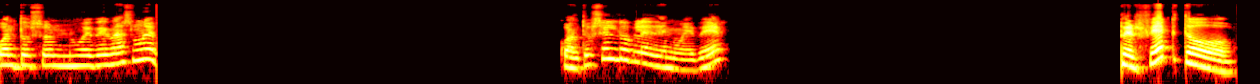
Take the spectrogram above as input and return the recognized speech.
¿Cuántos son nueve más nueve? ¿Cuánto es el doble de nueve? ¡Perfecto!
